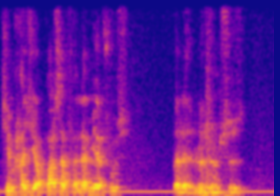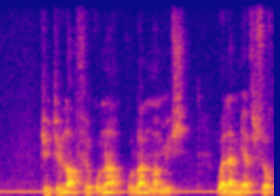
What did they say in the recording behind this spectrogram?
kim hac yaparsa felem yerfus, böyle lüzumsuz kötü lafı kuna- kullanmamış. Ve lem yefsuk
